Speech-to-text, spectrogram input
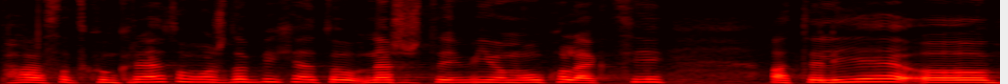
Pa sad konkretno možda bih, eto, nešto što imamo u kolekciji, atelije, uh,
